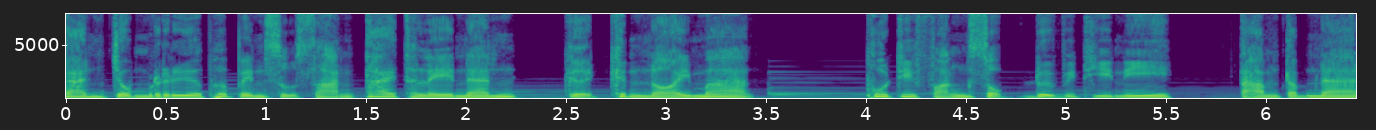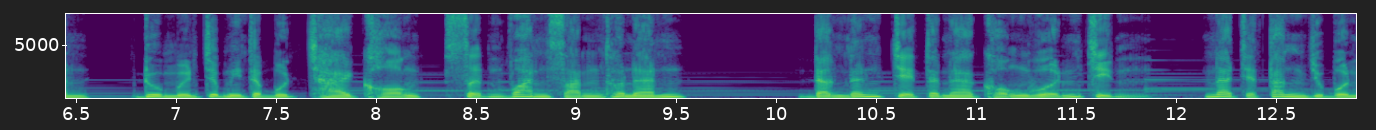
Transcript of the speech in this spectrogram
การจมเรือเพื่อเป็นสุสานใต้ทะเลนั้นเกิดขึ้นน้อยมาก ผู้ที่ฝังศพด้วยวิธีนี้ตามตำนานดูเหมือนจะมีแต่บุตรชายของเซินว่านซันเท่านั้น ดังนั้นเจตนาของเหวินจินน่าจะตั้งอยู่บน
